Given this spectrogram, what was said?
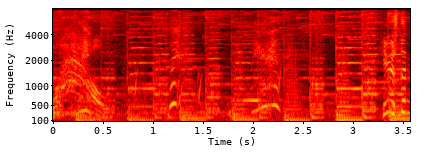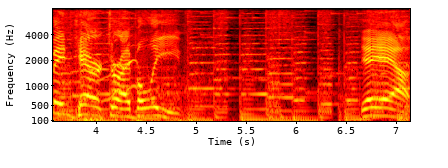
Wow. Here's the main character, I believe. Yeah, yeah.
